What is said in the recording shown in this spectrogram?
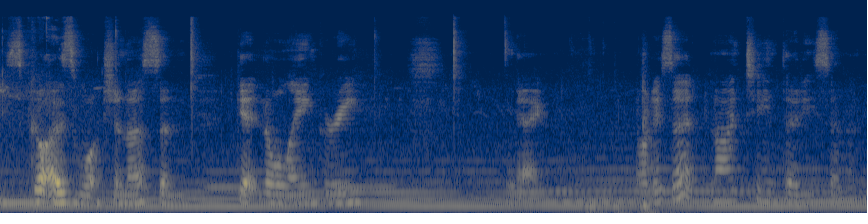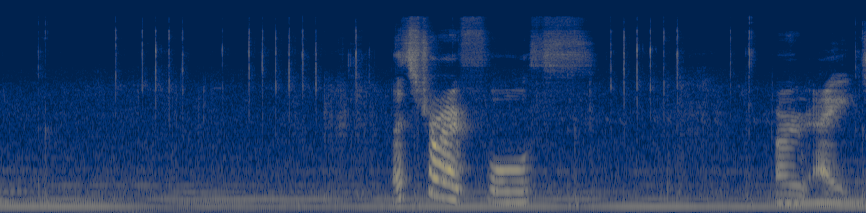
This guy's watching us and getting all angry. No. What is it? 1937. Let's try fourth oh eight.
